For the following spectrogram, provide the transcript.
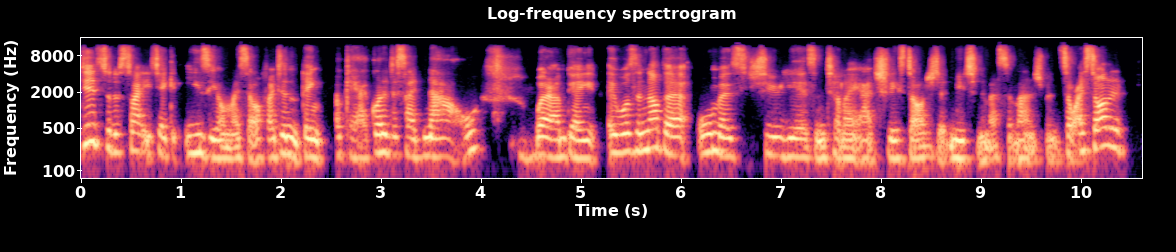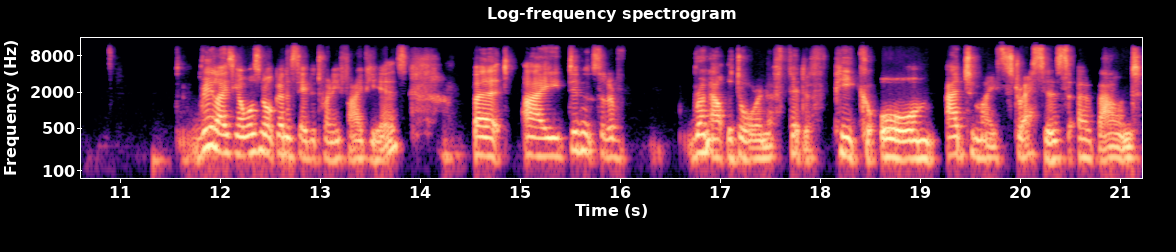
did sort of slightly take it easy on myself. I didn't think, okay, I've got to decide now mm-hmm. where I'm going. It was another almost two years until I actually started at Newton Investment Management. So I started realizing I was not going to stay the 25 years, but I didn't sort of run out the door in a fit of pique or add to my stresses around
